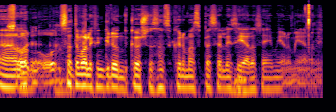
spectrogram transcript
Eh, Så och, det- och, så att det var liksom grundkurs och sen så kunde man specialisera sig mer och mer. Och mer.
